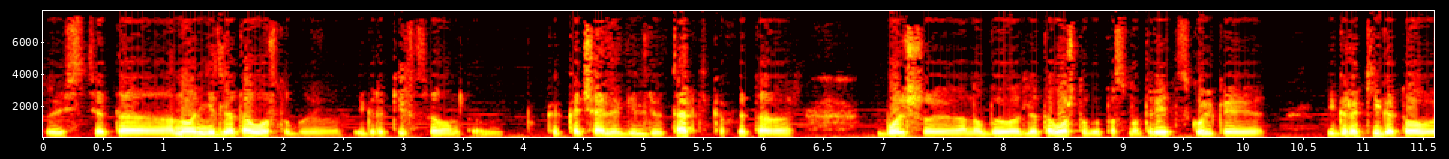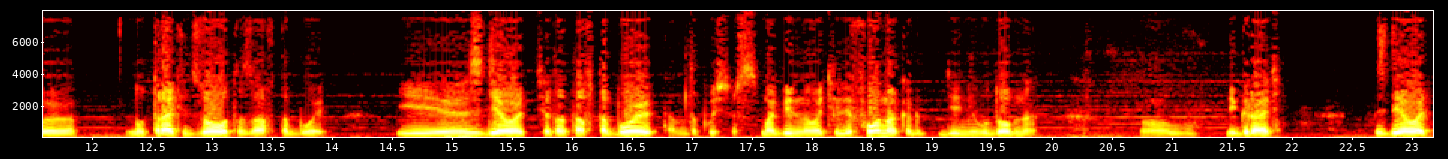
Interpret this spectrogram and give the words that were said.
То есть это оно не для того, чтобы игроки в целом там, как качали гильдию тактиков, это больше оно было для того, чтобы посмотреть, сколько игроки готовы ну, тратить золото за автобой и mm-hmm. сделать этот автобой, там, допустим, с мобильного телефона, как, где неудобно э, играть, сделать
